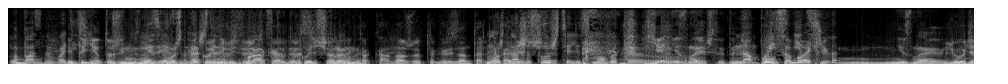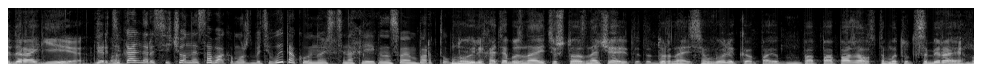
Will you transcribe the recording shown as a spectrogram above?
опасным водителям. Это я тоже не знаю, это может да, какой-нибудь братство какой-то странный. Так, она же это горизонтально Может, ходящая. наши слушатели смогут э, Я не знаю, что это. Нам Пол собаки, не знаю. Люди дорогие. Вертикально рассеченная собака. Может быть, вы такую носите наклейку на своем борту? Ну, или хотя бы знаете, что означает эта дурная символика. Пожалуйста, мы тут собираем,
